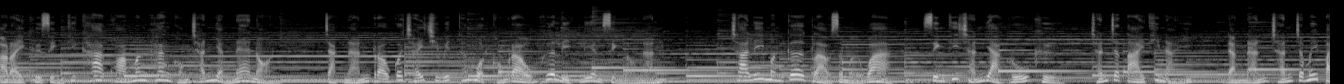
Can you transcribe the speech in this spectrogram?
อะไรคือสิ่งที่ค่าความมั่งคั่งของฉันอย่างแน่นอน จากนั้นเราก็ใช้ชีวิตทั้งหมดของเราเพื่อหลีกเลี่ยงสิ่งเหล่านั้น ชาร์ลีมังเกอร์กล่าวเสมอว่า สิ่งที่ฉันอยากรู้คือ ฉันจะตายที่ไหน ดังนั้นฉันจะไม่ไป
